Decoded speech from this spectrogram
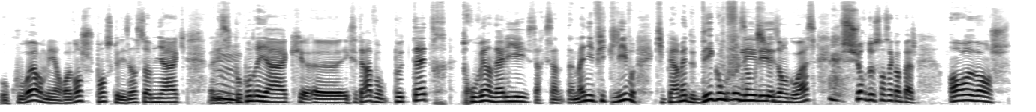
aux coureurs, mais en revanche je pense que les insomniaques, euh, les hmm. hypochondriaques, euh, etc., vont peut-être trouver un allié. C'est-à-dire que c'est un, magnifique livre qui permet de dégonfler les, angoisses sur 250 pages. En revanche,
